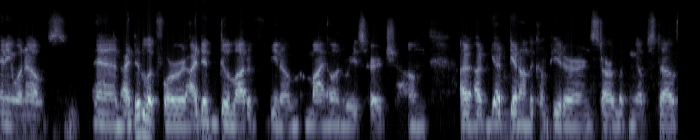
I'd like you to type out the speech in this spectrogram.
anyone else. And i did look forward. I did do a lot of you know my own research. Um I, would get, get on the computer and start looking up stuff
